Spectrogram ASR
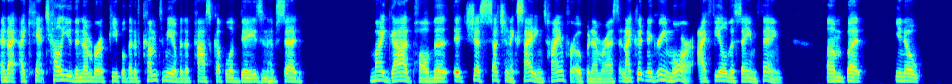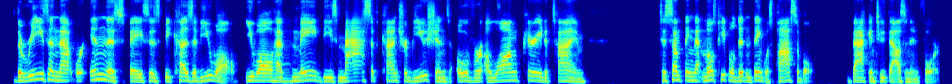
And I, I, can't tell you the number of people that have come to me over the past couple of days and have said, my God, Paul, the, it's just such an exciting time for OpenMRS. And I couldn't agree more. I feel the same thing. Um, but, you know, the reason that we're in this space is because of you all. You all have made these massive contributions over a long period of time to something that most people didn't think was possible back in 2004.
